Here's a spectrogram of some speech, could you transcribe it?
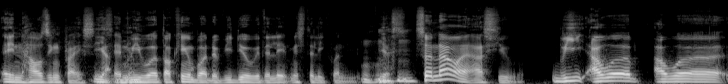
in housing prices. Yeah. And we were talking about the video with the late Mr. Lee Kuan Yew. Mm-hmm. Yes. So now I ask you, we our our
